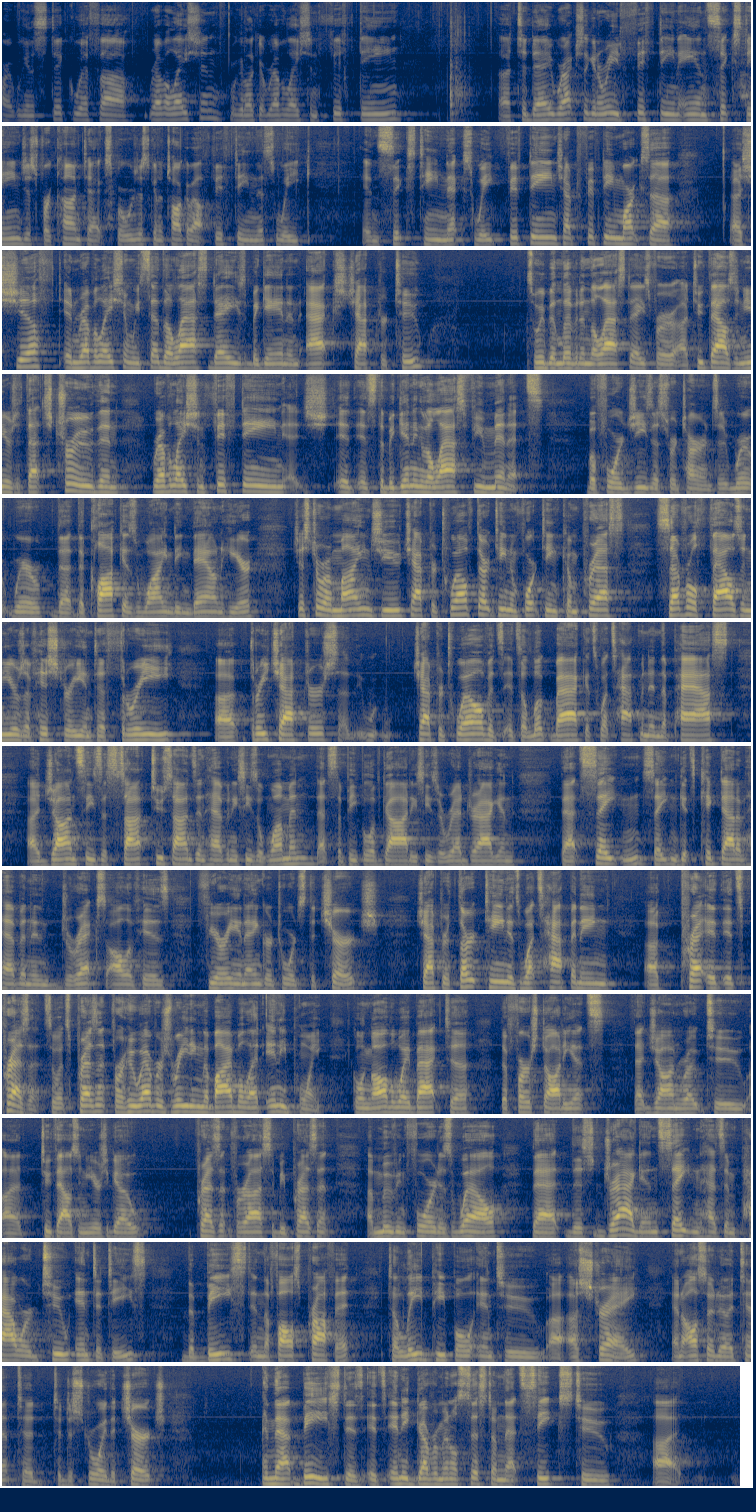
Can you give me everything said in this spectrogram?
All right, we're going to stick with uh, Revelation. We're going to look at Revelation 15 uh, today. We're actually going to read 15 and 16 just for context, but we're just going to talk about 15 this week and 16 next week. 15, chapter 15 marks a, a shift in Revelation. We said the last days began in Acts chapter 2. So we've been living in the last days for uh, 2,000 years. If that's true, then Revelation 15 it's the beginning of the last few minutes before Jesus returns. Where, where the, the clock is winding down here. Just to remind you, chapter 12, 13, and 14 compress several thousand years of history into three, uh, three chapters. Chapter 12, it's, it's a look back, it's what's happened in the past. Uh, John sees a, two signs in heaven. He sees a woman, that's the people of God. He sees a red dragon, that's Satan. Satan gets kicked out of heaven and directs all of his fury and anger towards the church. Chapter 13 is what's happening, uh, pre- it's present. So it's present for whoever's reading the Bible at any point, going all the way back to the first audience that John wrote to uh, 2,000 years ago. Present for us to be present uh, moving forward as well. That this dragon, Satan, has empowered two entities, the beast and the false prophet, to lead people into uh, astray and also to attempt to, to destroy the church and that beast is it's any governmental system that seeks to, uh,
